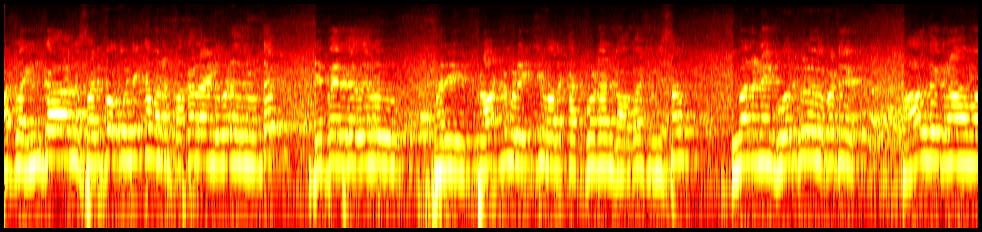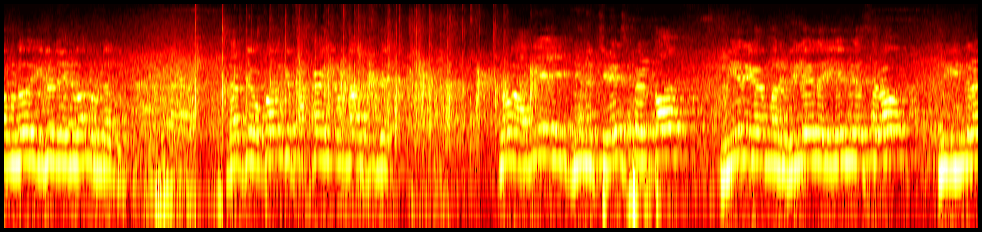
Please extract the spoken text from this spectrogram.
అట్లా ఇంకా సరిపోకుండా ఇంకా మనం పక్క ల్యాండ్ కూడా ఏదైనా ఉంటే డెబ్బై ఐదు గజాలు మరి ప్లాట్లు కూడా ఇచ్చి వాళ్ళకి కట్టుకోవడానికి అవకాశం ఇస్తాం. ఇవాళ నేను కోరుకునేది ఒకటే పాలద గ్రామంలో ఇల్లు లేని వాళ్ళు ఉండదు ప్రతి ఒక్కరికి పక్కా ఇల్లు ఉండాల్సిందే. సో అది నేను చేసి పెడతా. మీరు ఇక మరి విలేజ్లో ఏం చేస్తారో మీకు ఇందిరా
